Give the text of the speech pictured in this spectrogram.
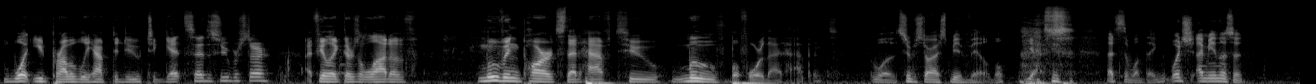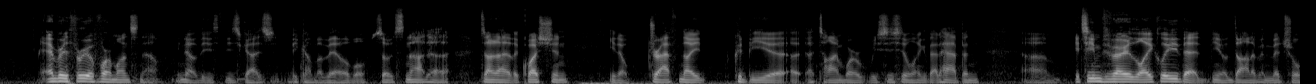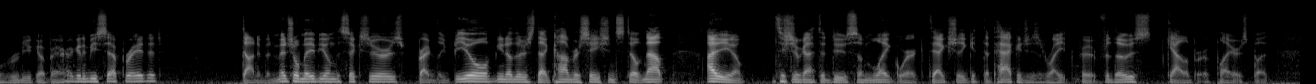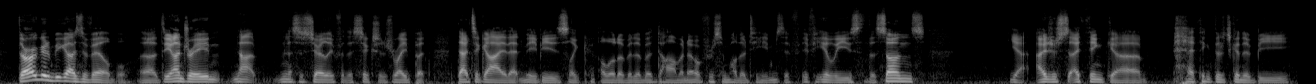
what you'd probably have to do to get said superstar. I feel like there's a lot of moving parts that have to move before that happens. Well, the superstar has to be available. Yes. That's the one thing. Which I mean, listen, every three or four months now, you know, these these guys become available. So it's not a it's not out of the question. You know, draft night could be a, a- time where we see something like that happen. Um, it seems very likely that you know Donovan Mitchell, Rudy Gobert are going to be separated. Donovan Mitchell maybe on the Sixers, Bradley Beal. You know, there's that conversation still. Now, I you know, Sixers are gonna have to do some legwork to actually get the packages right for for those caliber of players, but there are to be guys available. Uh, DeAndre, not necessarily for the Sixers, right? But that's a guy that maybe is like a little bit of a domino for some other teams. If if he leaves the Suns, yeah, I just I think uh, I think there's to be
